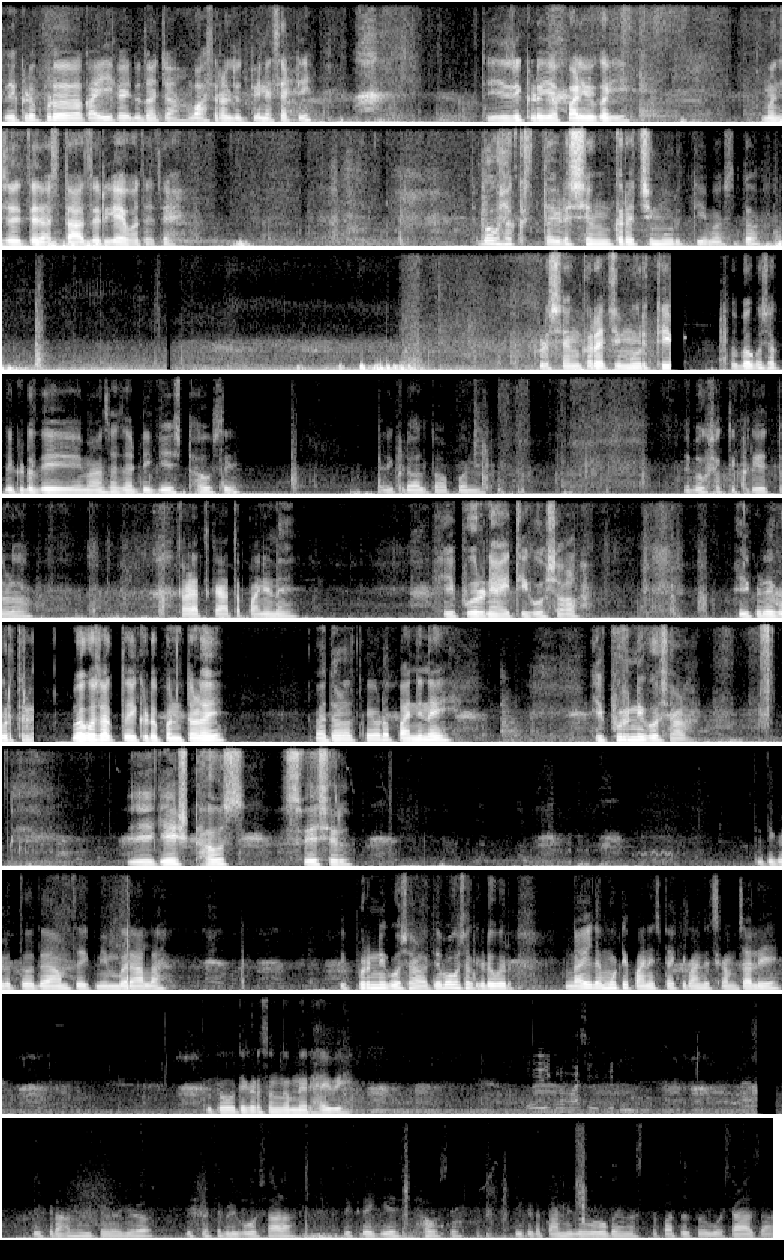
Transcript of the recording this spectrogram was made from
तो इकडं पुढं काही काही दुधाच्या वासराला दूध पिण्यासाठी. ते इकडे या पाळीव गाई. म्हणजे ते जास्त आजारी काय होत ते. बघू शकता इकडे शंकराची मूर्ती मस्त. इकडे शंकराची मूर्ती. तर बघू शकतो इकडं ते माणसासाठी गेस्ट हाऊस आहे. इकडं आलतो आपण. ते बघू शकतो इकडे तळ. तळ्यात काय आता पाणी नाही. ही पूर्ण आहे ती गोशाळा. इकडे गोरतळ बघू शकतो इकडं पण तळ आहे. काय तळात काय एवढं पाणी नाही. ही पूर्ण गोशाळा. हे गेस्ट हाऊस स्पेशल तर तो त्या आमचा एक मेंबर आला. ही पूर्ण गोशाळा ते बघू शकतो तिकडे वर गाईला मोठे पाण्याची टाकी बांधायचं काम चालू आहे. तर तो तिकडं संगमनेर हायवे इकडं आम्ही इकडं गेलो. इकडे सगळी गोशाळा इकडे गेस्ट हाऊस आहे. तिकडं तर आम्ही लोक उभं आहे मस्त पाहत होतो गोशाळाचा.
